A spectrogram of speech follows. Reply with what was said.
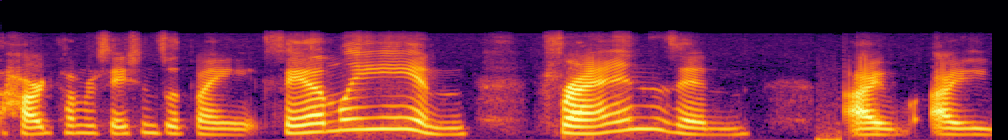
hard conversations with my family and friends and I I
